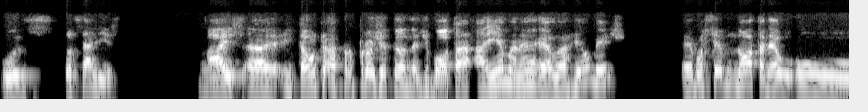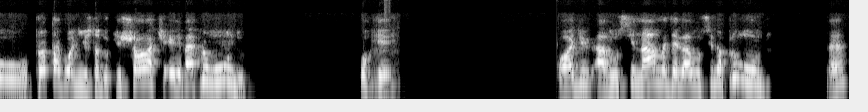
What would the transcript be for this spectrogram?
os socialistas. Mas então projetando né, de volta a Emma, né? Ela realmente é, você nota, né? O, o protagonista do Quixote ele vai para o mundo, porque uhum pode alucinar, mas ele alucina para o mundo, né?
